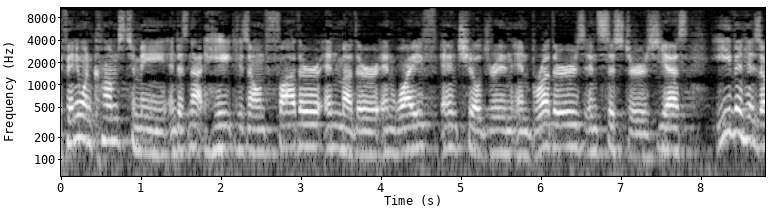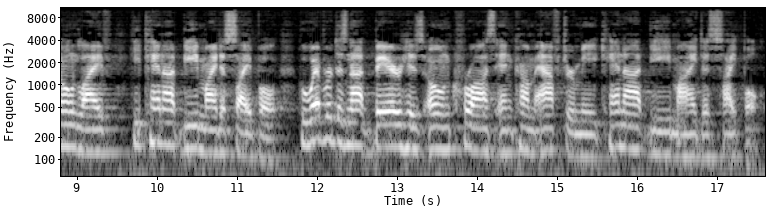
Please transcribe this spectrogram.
if anyone comes to me and does not hate his own father and mother and wife and children and brothers and sisters, yes, even his own life, he cannot be my disciple. Whoever does not bear his own cross and come after me cannot be my disciple.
